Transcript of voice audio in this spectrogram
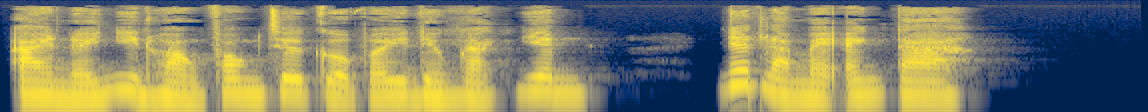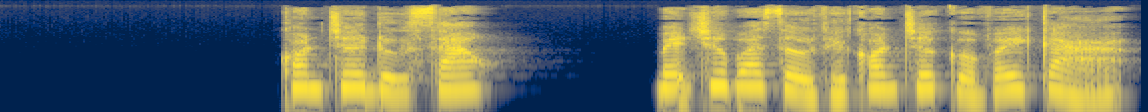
Ai nấy nhìn Hoàng Phong chơi cờ vây đều ngạc nhiên, nhất là mẹ anh ta. Con chơi được sao? Mẹ chưa bao giờ thấy con chơi cờ vây cả.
